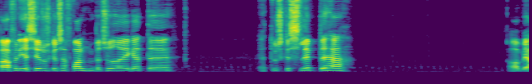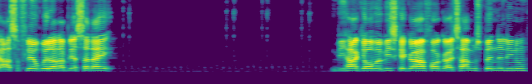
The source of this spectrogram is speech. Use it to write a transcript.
Bare fordi jeg siger, at du skal tage fronten, betyder ikke, at, uh, at du skal slippe det her. Og vi har så flere rytter, der bliver sat af. Vi har gjort, hvad vi skal gøre for at gøre etappen spændende lige nu.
